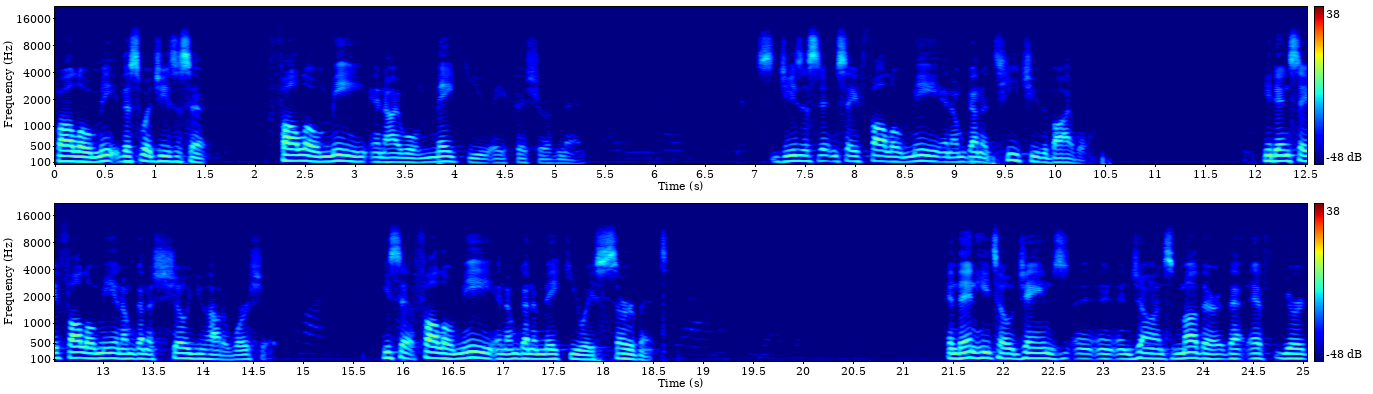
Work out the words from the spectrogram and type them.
Follow me. This is what Jesus said Follow me, and I will make you a fisher of men. Jesus didn't say, Follow me, and I'm going to teach you the Bible. He didn't say, Follow me, and I'm going to show you how to worship. He said, Follow me, and I'm going to make you a servant. And then he told James and John's mother that if your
